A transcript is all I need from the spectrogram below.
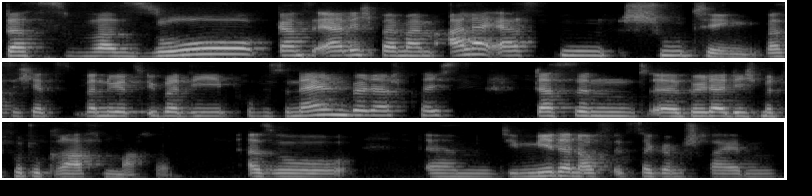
Das war so, ganz ehrlich, bei meinem allerersten Shooting, was ich jetzt, wenn du jetzt über die professionellen Bilder sprichst, das sind äh, Bilder, die ich mit Fotografen mache. Also ähm, die mir dann auf Instagram schreiben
